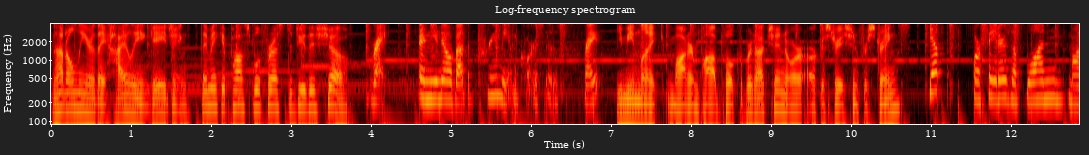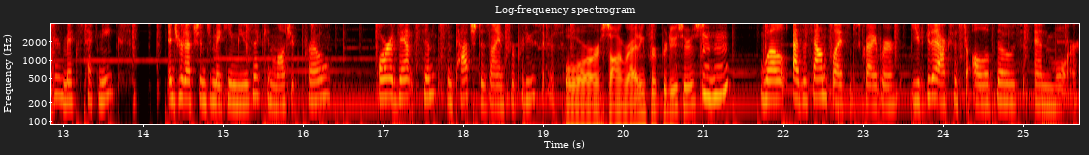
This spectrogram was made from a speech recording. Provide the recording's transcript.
Not only are they highly engaging, they make it possible for us to do this show. Right. And you know about the premium courses, right? You mean like modern pop vocal production or orchestration for strings? Yep. Or Faders Up 1, Modern Mix Techniques, Introduction to Making Music in Logic Pro, or Advanced Synths and Patch Design for Producers. Or songwriting for producers? Mm-hmm. Well, as a Soundfly subscriber, you'd get access to all of those and more.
